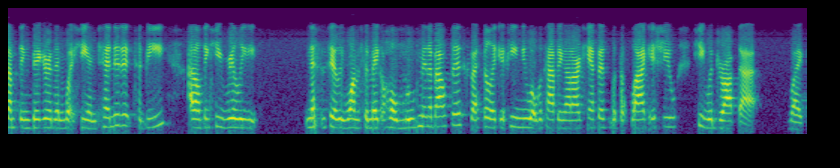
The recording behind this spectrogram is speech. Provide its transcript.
something bigger than what he intended it to be. I don't think he really necessarily wanted to make a whole movement about this because I feel like if he knew what was happening on our campus with the flag issue, he would drop that like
